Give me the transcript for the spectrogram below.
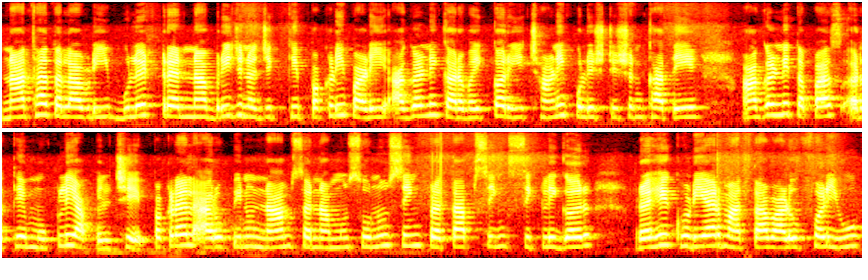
નાથા તલાવડી બુલેટ ટ્રેનના બ્રિજ નજીકથી પકડી પાડી આગળની કાર્યવાહી કરી છાણી પોલીસ સ્ટેશન ખાતે આગળની તપાસ અર્થે મોકલી આપેલ છે. પકડાયેલ આરોપીનું નામ, સરનામું સોનુસિંહ પ્રતાપસિંહ સિકલીગર રહે ખોડિયાર માતાવાળું ફળિયું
